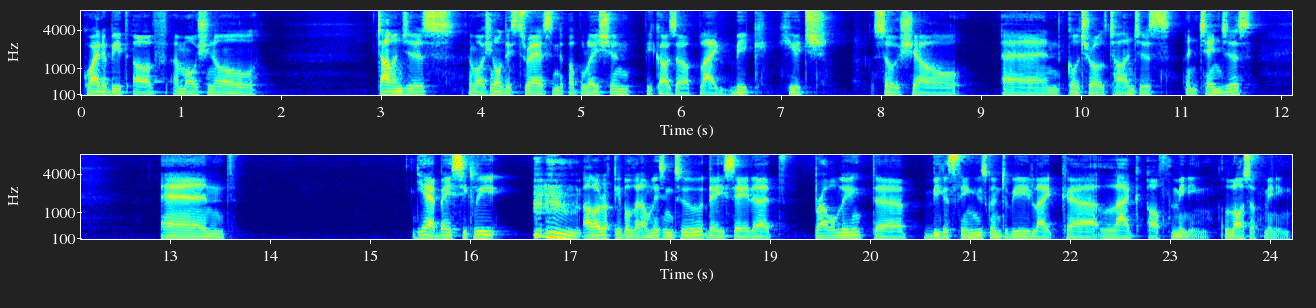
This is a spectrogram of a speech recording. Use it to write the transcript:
quite a bit of emotional challenges, emotional distress in the population because of like big, huge social and cultural challenges and changes. And yeah, basically, a lot of people that I'm listening to, they say that probably the biggest thing is going to be like uh, lack of meaning, loss of meaning,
